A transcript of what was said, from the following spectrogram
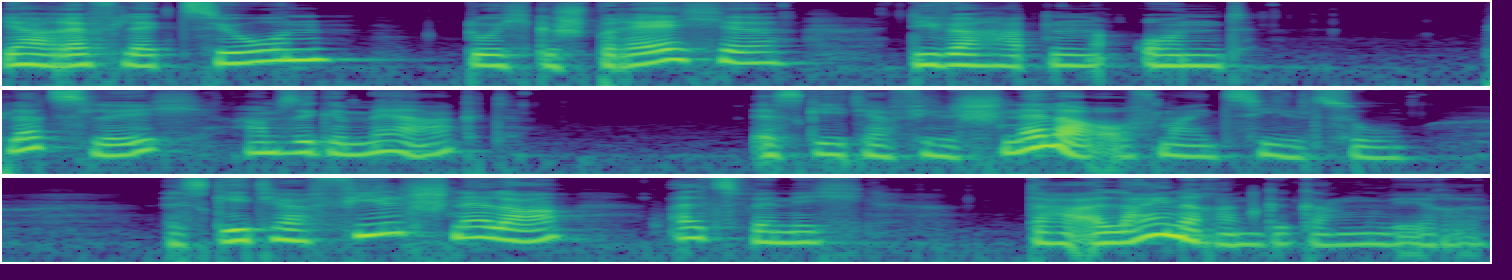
ja, Reflexion, durch Gespräche, die wir hatten und plötzlich haben sie gemerkt, es geht ja viel schneller auf mein Ziel zu. Es geht ja viel schneller, als wenn ich da alleine rangegangen wäre.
